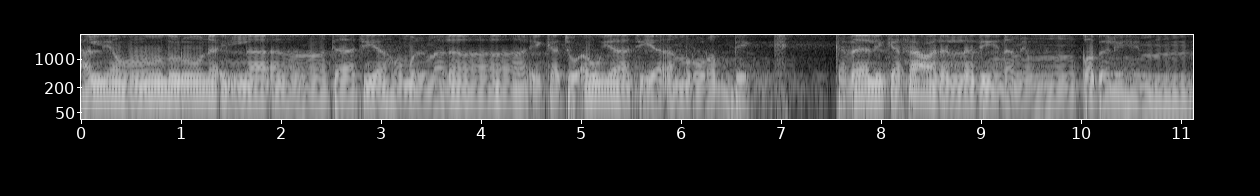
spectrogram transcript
هل ينظرون إلا أن تأتيهم الملائكة أو يأتي أمر ربك؟ كذلك فعل الذين من قبلهم.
